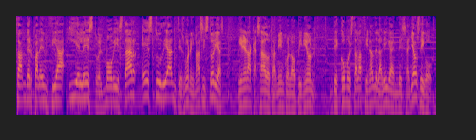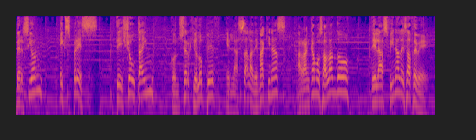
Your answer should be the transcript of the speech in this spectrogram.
Thunder Palencia y el Esto, el Movistar Estudiantes. Bueno, y más historias. Viene la Casado también con la opinión de cómo está la final de la Liga Endesa. Ya os digo, versión express de Showtime con Sergio López en la sala de máquinas. Arrancamos hablando de las finales ACB.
